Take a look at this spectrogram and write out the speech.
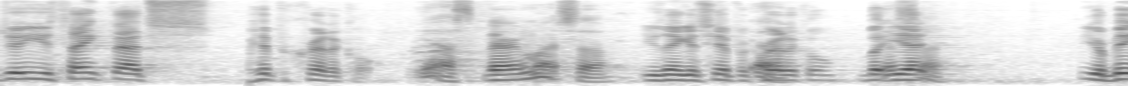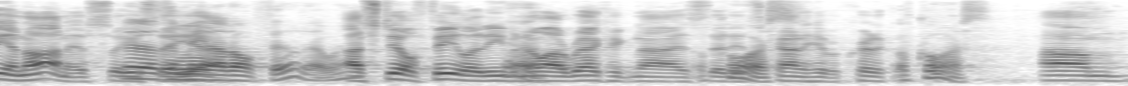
do you think that's hypocritical? Yes, very much so. You think it's hypocritical? But Yes, yet, sir. You're being honest. So That you doesn't say, mean yeah, I don't feel that way. I still feel it, even Yeah. though I recognize Of that course. it's kind of hypocritical. Of course. Um,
